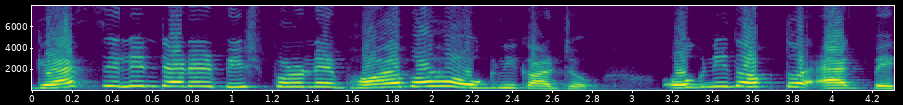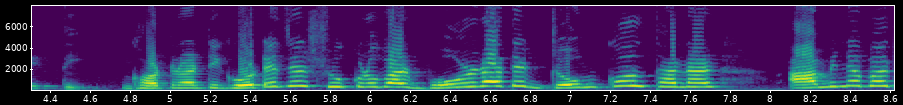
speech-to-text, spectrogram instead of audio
গ্যাস সিলিন্ডারের বিস্ফোরণে ভয়াবহ অগ্নিকাণ্ড। অগ্নিদগ্ধ এক ব্যক্তি। ঘটনাটি ঘটেছে শুক্রবার ভোর রাতে ডোমকল থানার আমিনাবাদ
